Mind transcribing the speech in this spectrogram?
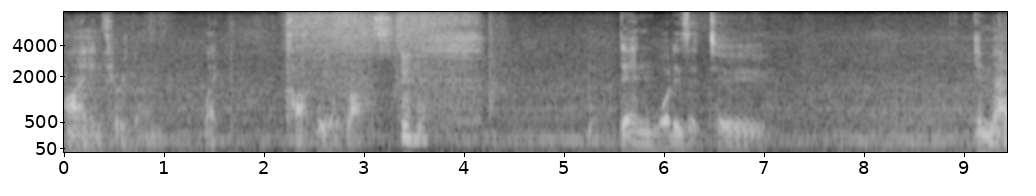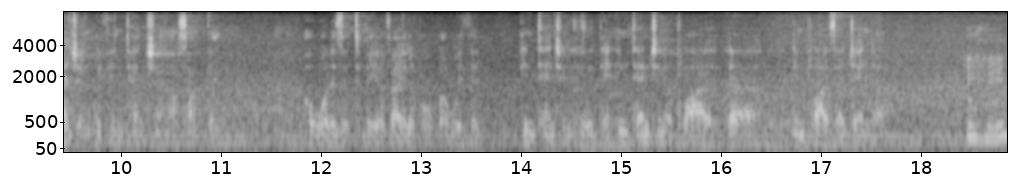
ironing through them like cartwheel ruts. Then what is it to imagine with intention or something? Or what is it to be available but with it intention because intention apply uh, implies agenda mm-hmm.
